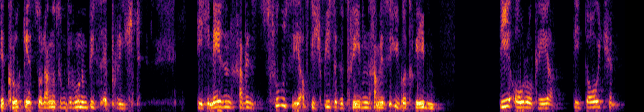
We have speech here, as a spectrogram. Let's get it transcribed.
der Krug geht so lange zum Brunnen, bis er bricht. Die Chinesen haben es zu sehr auf die Spitze getrieben, haben es übertrieben. Die Europäer, die Deutschen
